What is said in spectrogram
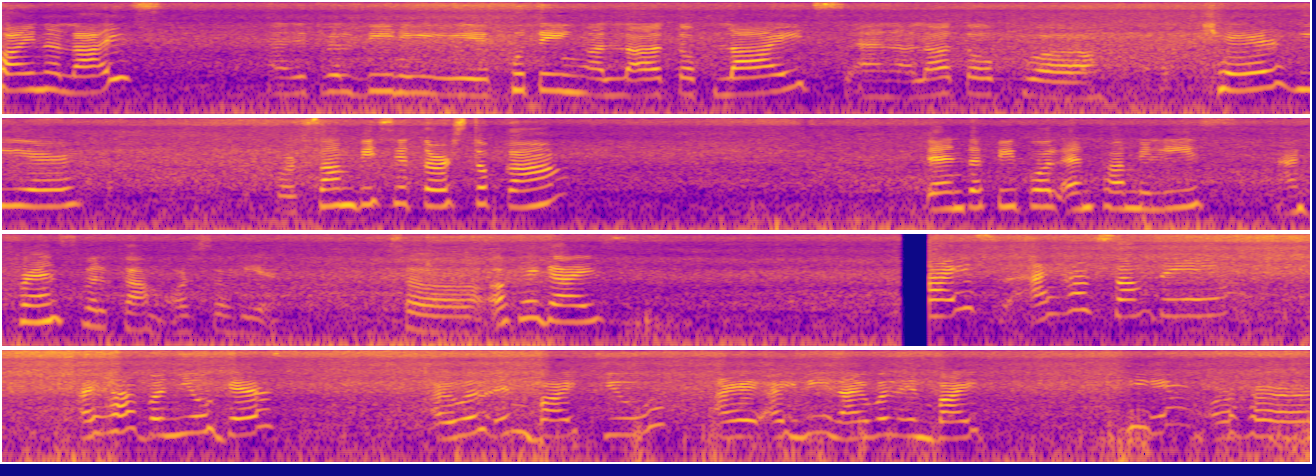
finalized and it will be putting a lot of lights and a lot of uh, chair here for some visitors to come then the people and families and friends will come also here. So okay guys. Guys I have something. I have a new guest I will invite you. I, I mean I will invite him or her.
